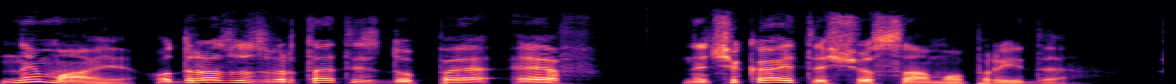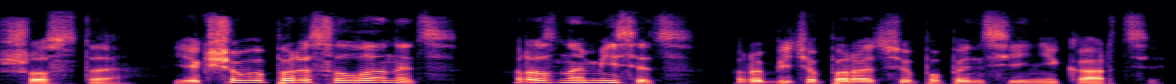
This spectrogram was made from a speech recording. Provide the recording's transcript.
Немає. Одразу звертайтесь до ПФ. Не чекайте, що само прийде. Шосте. Якщо ви переселенець, раз на місяць робіть операцію по пенсійній картці.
